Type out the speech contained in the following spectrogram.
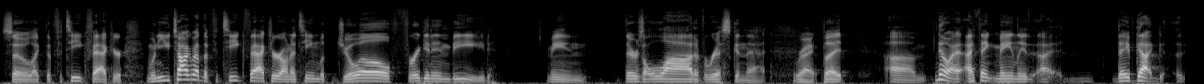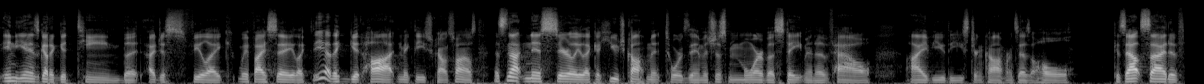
So like the fatigue factor. When you talk about the fatigue factor on a team with Joel friggin' Embiid, I mean, there's a lot of risk in that. Right. But um, no, I, I think mainly I, they've got Indiana's got a good team, but I just feel like if I say like yeah they could get hot and make the Eastern Conference Finals, that's not necessarily like a huge compliment towards them. It's just more of a statement of how I view the Eastern Conference as a whole. Because outside of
